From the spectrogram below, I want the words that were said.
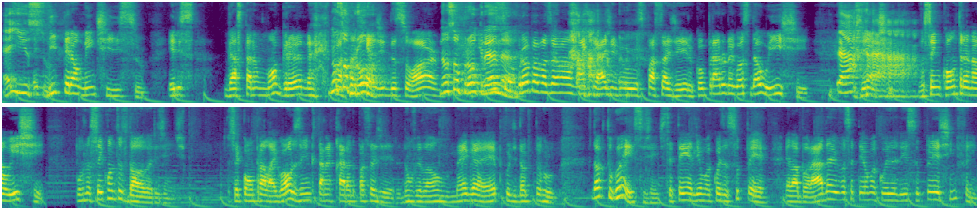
É É isso. literalmente isso. Eles gastaram mó grana Não com sobrou. a maquiagem do Swarm. Não sobrou grana. Não sobrou pra fazer uma maquiagem nos passageiros. Compraram o negócio da Wish. Gente, você encontra na Wish por não sei quantos dólares, gente. Você compra lá igualzinho que tá na cara do passageiro, de um vilão mega épico de Doctor Who. Doctor Who é isso, gente. Você tem ali uma coisa super elaborada e você tem uma coisa ali super chinfrim.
